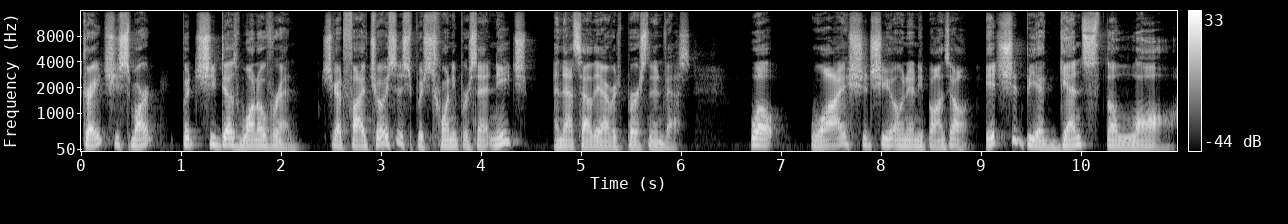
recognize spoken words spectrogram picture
great, she's smart, but she does one over N. She got five choices, she puts 20% in each, and that's how the average person invests. Well, why should she own any bonds all? It should be against the law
